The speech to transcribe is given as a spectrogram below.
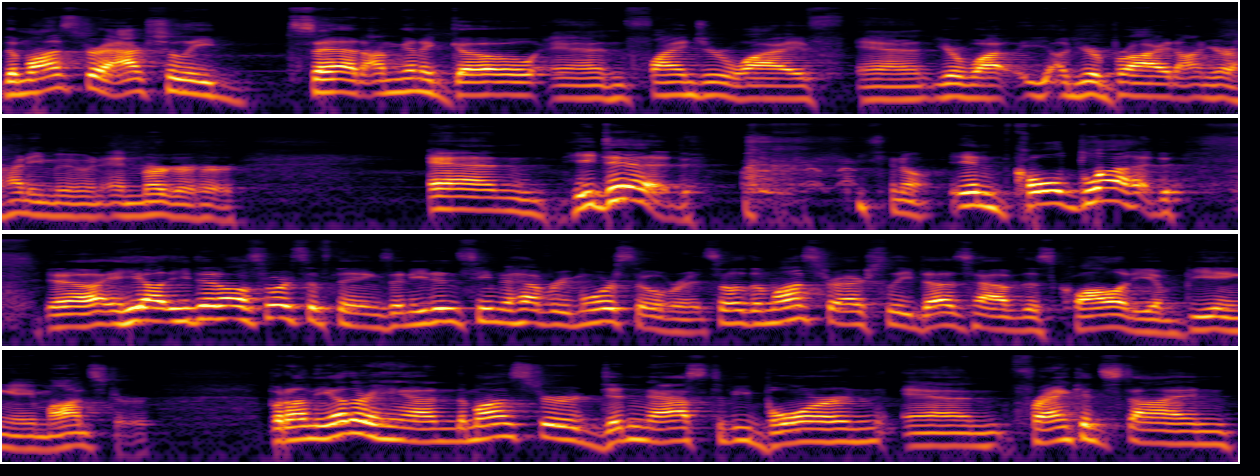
the monster actually said, "I'm going to go and find your wife and your wife, your bride on your honeymoon and murder her," and he did, you know, in cold blood. You know, he he did all sorts of things, and he didn't seem to have remorse over it. So the monster actually does have this quality of being a monster. But on the other hand, the monster didn't ask to be born, and Frankenstein,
